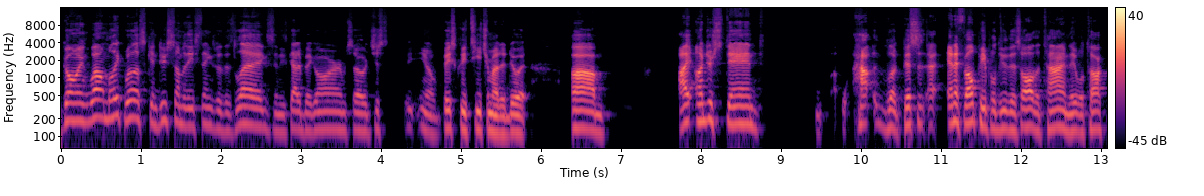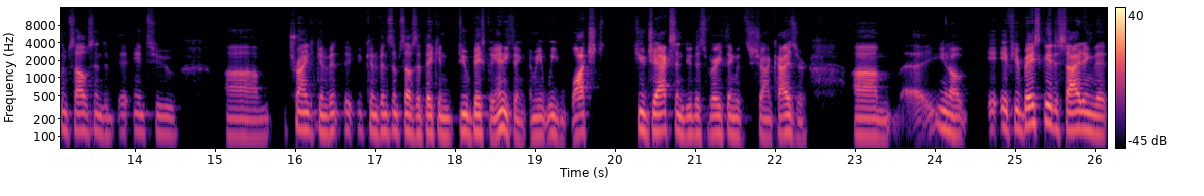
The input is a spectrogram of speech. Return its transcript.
going, well, Malik Willis can do some of these things with his legs and he's got a big arm. So just, you know, basically teach him how to do it. Um, I understand how look this is uh, NFL people do this all the time. They will talk themselves into into um, trying to convince eh, convince themselves that they can do basically anything. I mean, we watched Hue Jackson do this very thing with DeShone Kizer. Um, uh, you know, if you're basically deciding that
